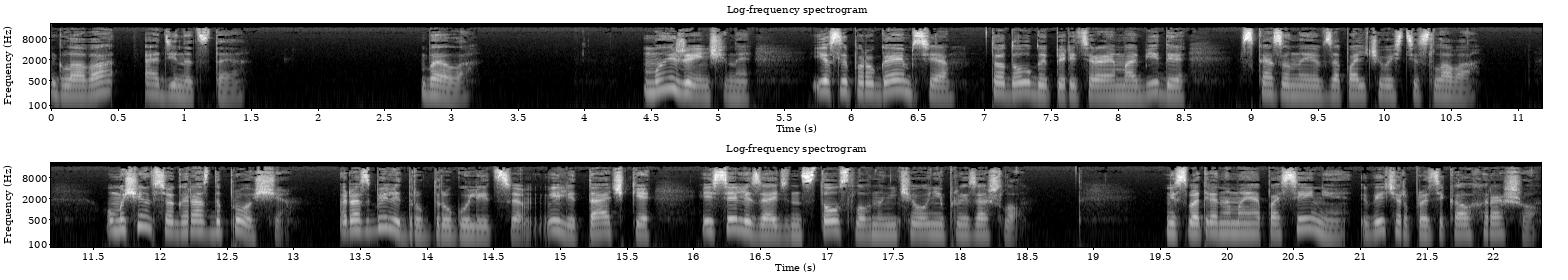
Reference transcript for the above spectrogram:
Глава одиннадцатая. Белла. Мы, женщины, если поругаемся, то долго перетираем обиды, сказанные в запальчивости слова. У мужчин все гораздо проще. Разбили друг другу лица или тачки и сели за один стол, словно ничего не произошло. Несмотря на мои опасения, вечер протекал хорошо.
